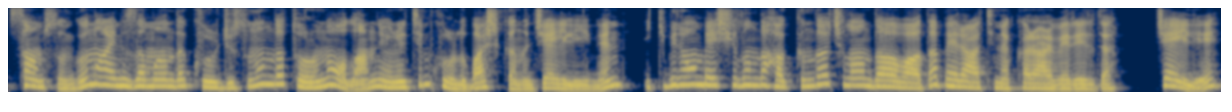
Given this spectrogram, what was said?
Samsung'un aynı zamanda kurucusunun da torunu olan Yönetim Kurulu Başkanı Jay Lee'nin 2015 yılında hakkında açılan davada beraatine karar verildi. Lee,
